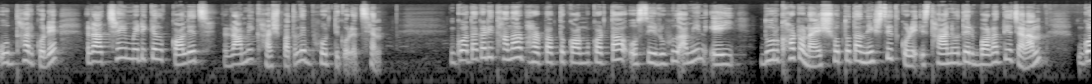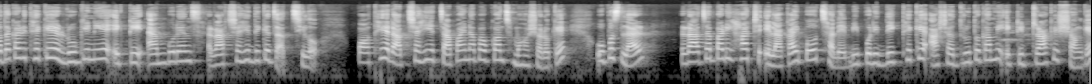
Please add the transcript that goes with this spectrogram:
উদ্ধার করে রাজশাহী মেডিকেল কলেজ রামিক হাসপাতালে ভর্তি করেছেন। গোদাগাড়ি থানার ভারপ্রাপ্ত কর্মকর্তা ওসি রুহুল আমিন এই দুর্ঘটনায় সত্যতা নিশ্চিত করে স্থানীয়দের বরাদ দিয়ে জানান, গোদাগাড়ি থেকে রুগী নিয়ে একটি অ্যাম্বুলেন্স রাজশাহীর দিকে যাচ্ছিল। পথে রাজশাহী চাঁপাইনবাবগঞ্জ মহাসড়কে উপজেলার রাজাবাড়িহাট এলাকায় পৌঁছালে বিপরীত দিক থেকে আসা দ্রুতগামী একটি ট্রাকের সঙ্গে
